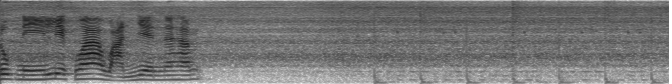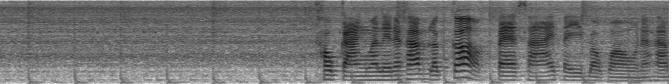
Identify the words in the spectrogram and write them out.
ลูกนี้เรียกว่าหวานเย็นนะครับ เข้ากลางมาเลยนะครับ แล้วก็แปรซ้ายไปเบาๆนะครับ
